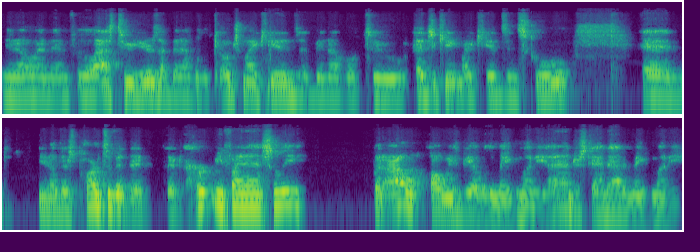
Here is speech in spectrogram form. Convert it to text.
you know. And then for the last two years, I've been able to coach my kids. I've been able to educate my kids in school, and you know, there's parts of it that that hurt me financially, but I'll always be able to make money. I understand how to make money,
